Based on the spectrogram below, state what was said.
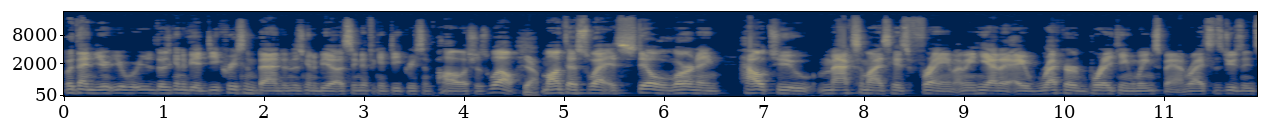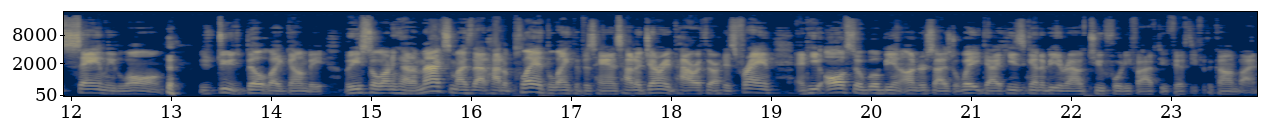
but then you you there's going to be a decrease in bend and there's going to be a significant decrease in polish as well. Yeah. Montez Sweat is still learning how to maximize his frame. I mean, he had a, a record breaking wingspan, right? So this dude's insanely long. this dude's built like Gumby, but he's still learning how to maximize that, how to play at the length of his hands, how to generate power throughout his frame, and he also will be an undersized weight guy. He's going to be around 245, 250 for the combine.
